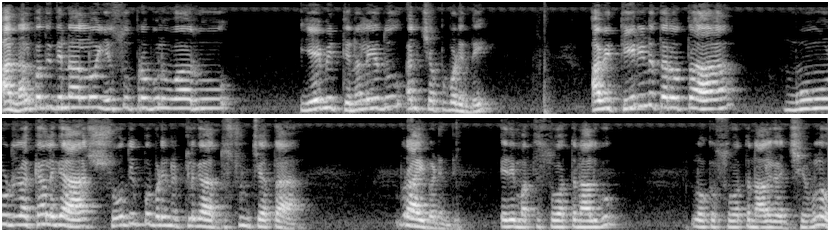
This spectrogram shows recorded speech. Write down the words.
ఆ నలభై దినాల్లో యేసు ప్రభులు వారు ఏమి తినలేదు అని చెప్పబడింది. అవి తీరిన తర్వాత మూడు రకాలుగా శోధింపబడినట్లుగా దుష్టుని చేత వ్రాయబడింది. ఇది మత్స్య సువార్త నాలుగు లోక సువార్త నాలుగు అధ్యాయంలో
